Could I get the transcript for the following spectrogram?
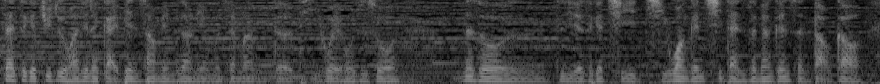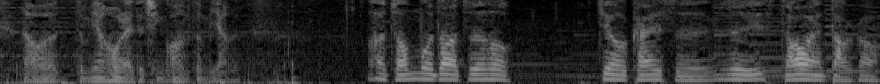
在这个居住环境的改变上面，不知道你有没有什么样的体会，或是说那时候自己的这个期期望跟期待是怎么样跟神祷告，然后怎么样后来的情况怎么样？啊，从慕道之后就开始日早晚祷告。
